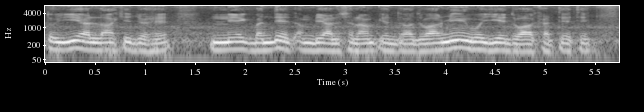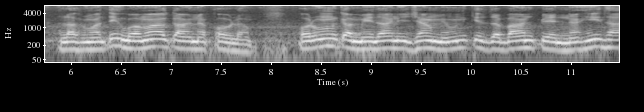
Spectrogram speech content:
تو یہ اللہ کے جو ہے نیک بندے انبیاء علیہ السلام کے دعار میں وہ یہ دعا کرتے تھے۔ اللہ فرماتے ہیں، وما کا نقول اور ان کا میدان جنگ میں ان کی زبان پہ نہیں تھا،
